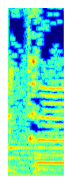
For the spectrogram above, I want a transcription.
you curve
